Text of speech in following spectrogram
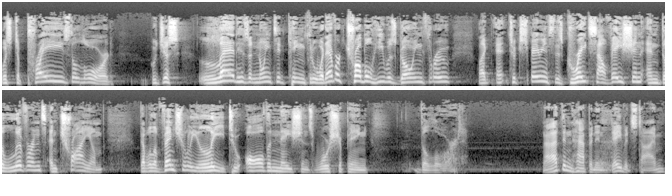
was to praise the Lord who just led his anointed king through whatever trouble he was going through, like to experience this great salvation and deliverance and triumph that will eventually lead to all the nations worshiping the Lord. Now, that didn't happen in David's time.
